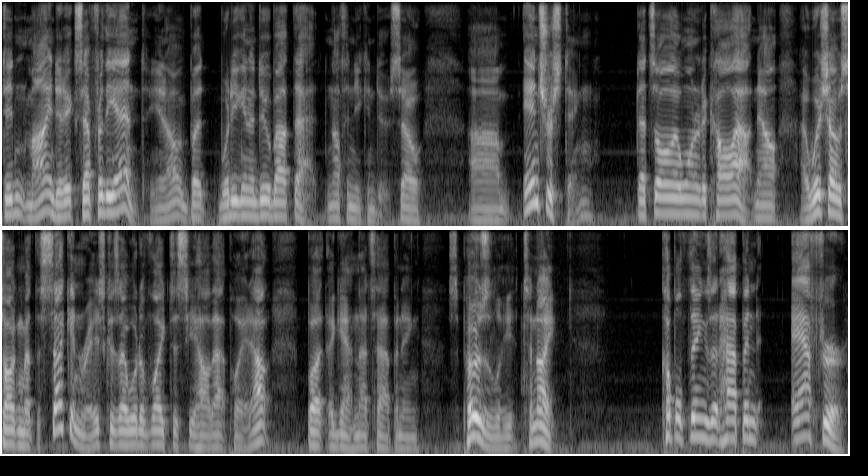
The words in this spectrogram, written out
didn't mind it except for the end, you know. But what are you going to do about that? Nothing you can do. So um, interesting. That's all I wanted to call out. Now, I wish I was talking about the second race because I would have liked to see how that played out. But again, that's happening supposedly tonight. Couple things that happened after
